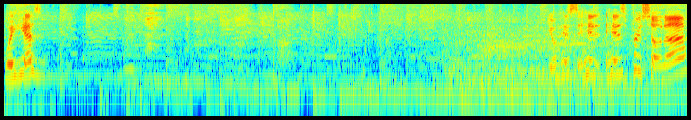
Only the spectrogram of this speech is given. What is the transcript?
Wait, he has... Yo, his, his, his persona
